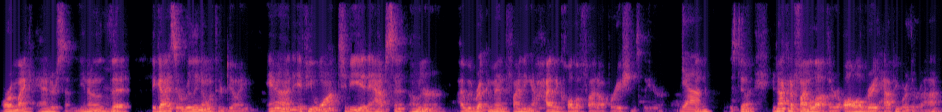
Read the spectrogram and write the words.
or Mike Anderson, you know, mm-hmm. the, the guys that really know what they're doing. And if you want to be an absent owner, I would recommend finding a highly qualified operations leader. Yeah is doing. You're not going to find a lot that are all very happy where they're at.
